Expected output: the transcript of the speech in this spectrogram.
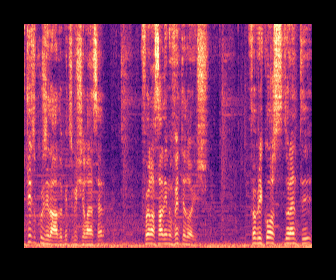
A título de curiosidade, o Mitsubishi Lancer foi lançado em 92. Fabricou-se durante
